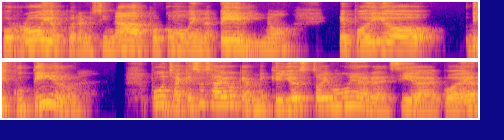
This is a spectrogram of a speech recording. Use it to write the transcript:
por rollos, por alucinadas, por cómo ven la peli, ¿no? He podido discutir. Pucha, que eso es algo que, a mí, que yo estoy muy agradecida de poder,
